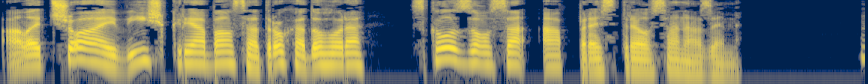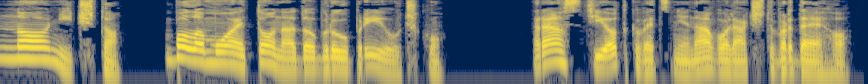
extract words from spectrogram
ale čo aj vyškriabal sa trocha dohora, sklzol sa a prestrel sa na zem. No nič to, bolo mu aj to na dobrú príučku. Raz ti odkvecne na voľač tvrdého –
